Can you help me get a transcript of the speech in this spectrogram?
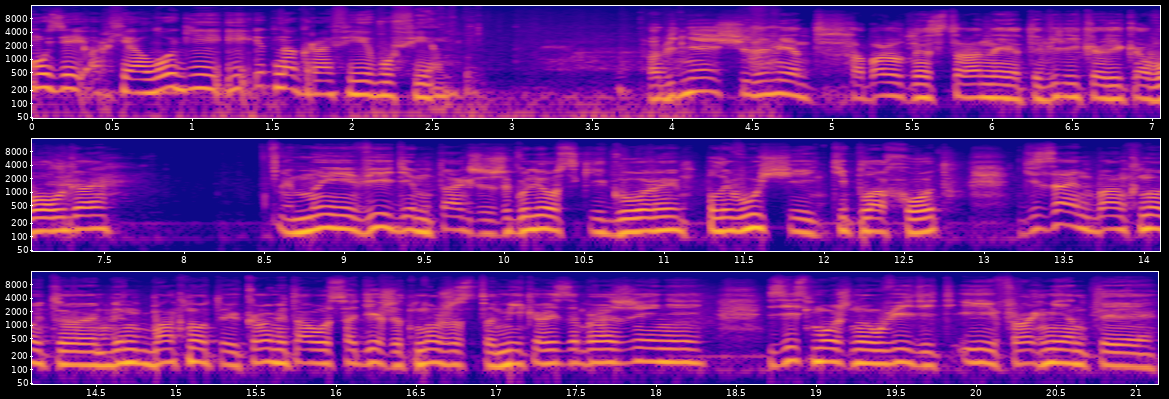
музей археологии и этнографии в Уфе. Объединяющий элемент оборотной стороны – это Великая река Волга. Мы видим также Жигулевские горы, плывущий теплоход. Дизайн банкноты, банкноты, кроме того, содержит множество микроизображений. Здесь можно увидеть и фрагменты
